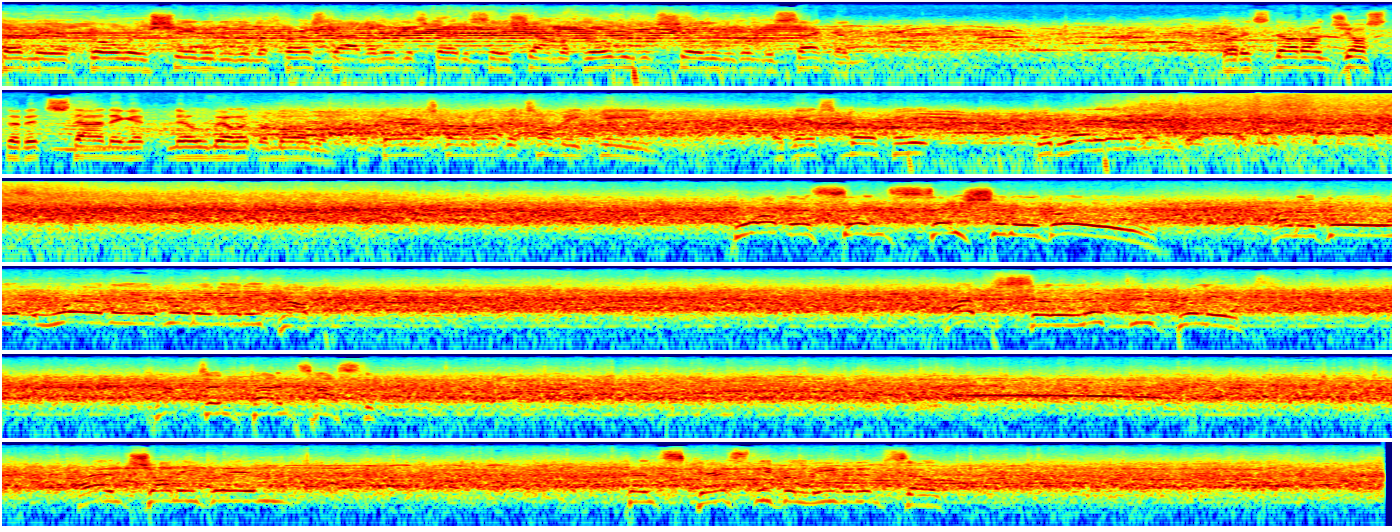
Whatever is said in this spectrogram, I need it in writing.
certainly if Galway shaded it in the first half, I think it's fair to say Shamrock Rovers have shaded it in the second. But it's not unjust that it's standing at nil-nil at the moment. But there it's gone on to Tommy Keane against Murphy. Good well to get it in. What a sensational goal! And a goal worthy of winning any cup. Absolutely brilliant. Captain fantastic. And Johnny Glynn can scarcely believe it himself.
